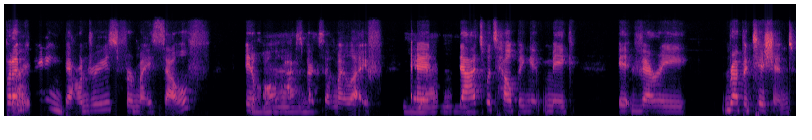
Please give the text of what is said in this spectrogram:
but right. I'm creating boundaries for myself in yes. all aspects of my life. Yes. And that's what's helping it make it very repetitioned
